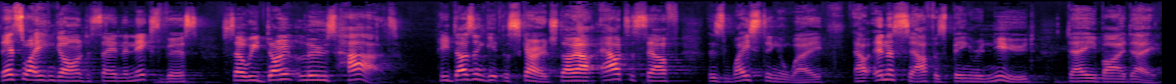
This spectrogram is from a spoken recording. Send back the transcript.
That's why he can go on to say in the next verse, so we don't lose heart. He doesn't get discouraged. Though our outer self is wasting away, our inner self is being renewed day by day.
